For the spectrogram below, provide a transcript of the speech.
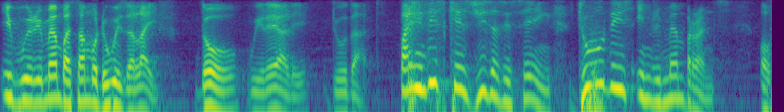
if we remember somebody who is alive, though we rarely do that. But in this case, Jesus is saying, do this in remembrance of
